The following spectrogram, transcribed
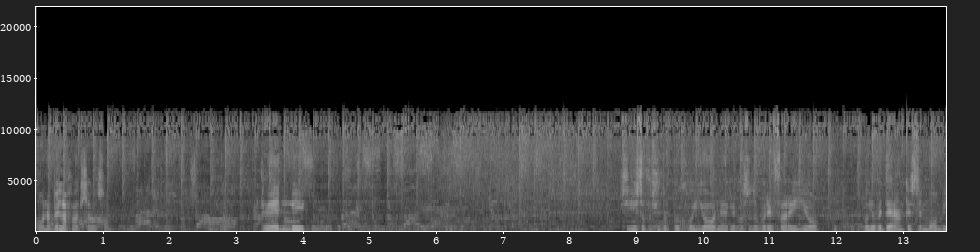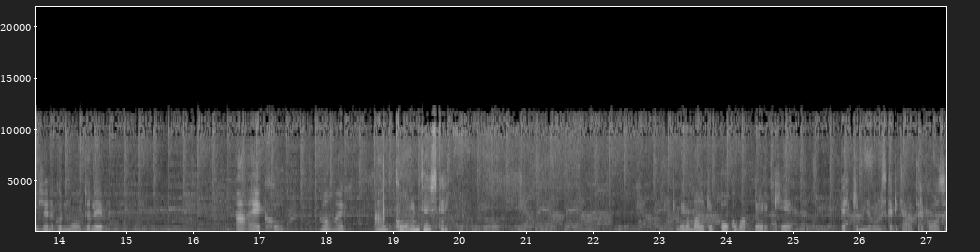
Ho una bella faccia, lo so. Capelli. Sì, sto facendo un po' il coglione. Che cosa dovrei fare io? Voglio vedere anche se mobile con motole Ah, ecco. Oh, ecco. Ancora mi deve scaricare. Meno male che poco, ma perché? Perché mi devono scaricare altre cose?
